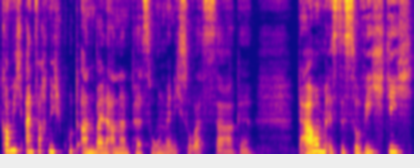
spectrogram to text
komm ich einfach nicht gut an bei der anderen Person, wenn ich sowas sage. Darum ist es so wichtig,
